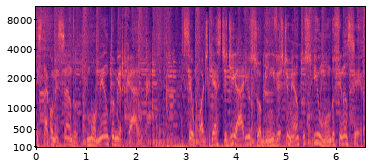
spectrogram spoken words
Está começando Momento Mercado. Seu podcast diário sobre investimentos e o mundo financeiro.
